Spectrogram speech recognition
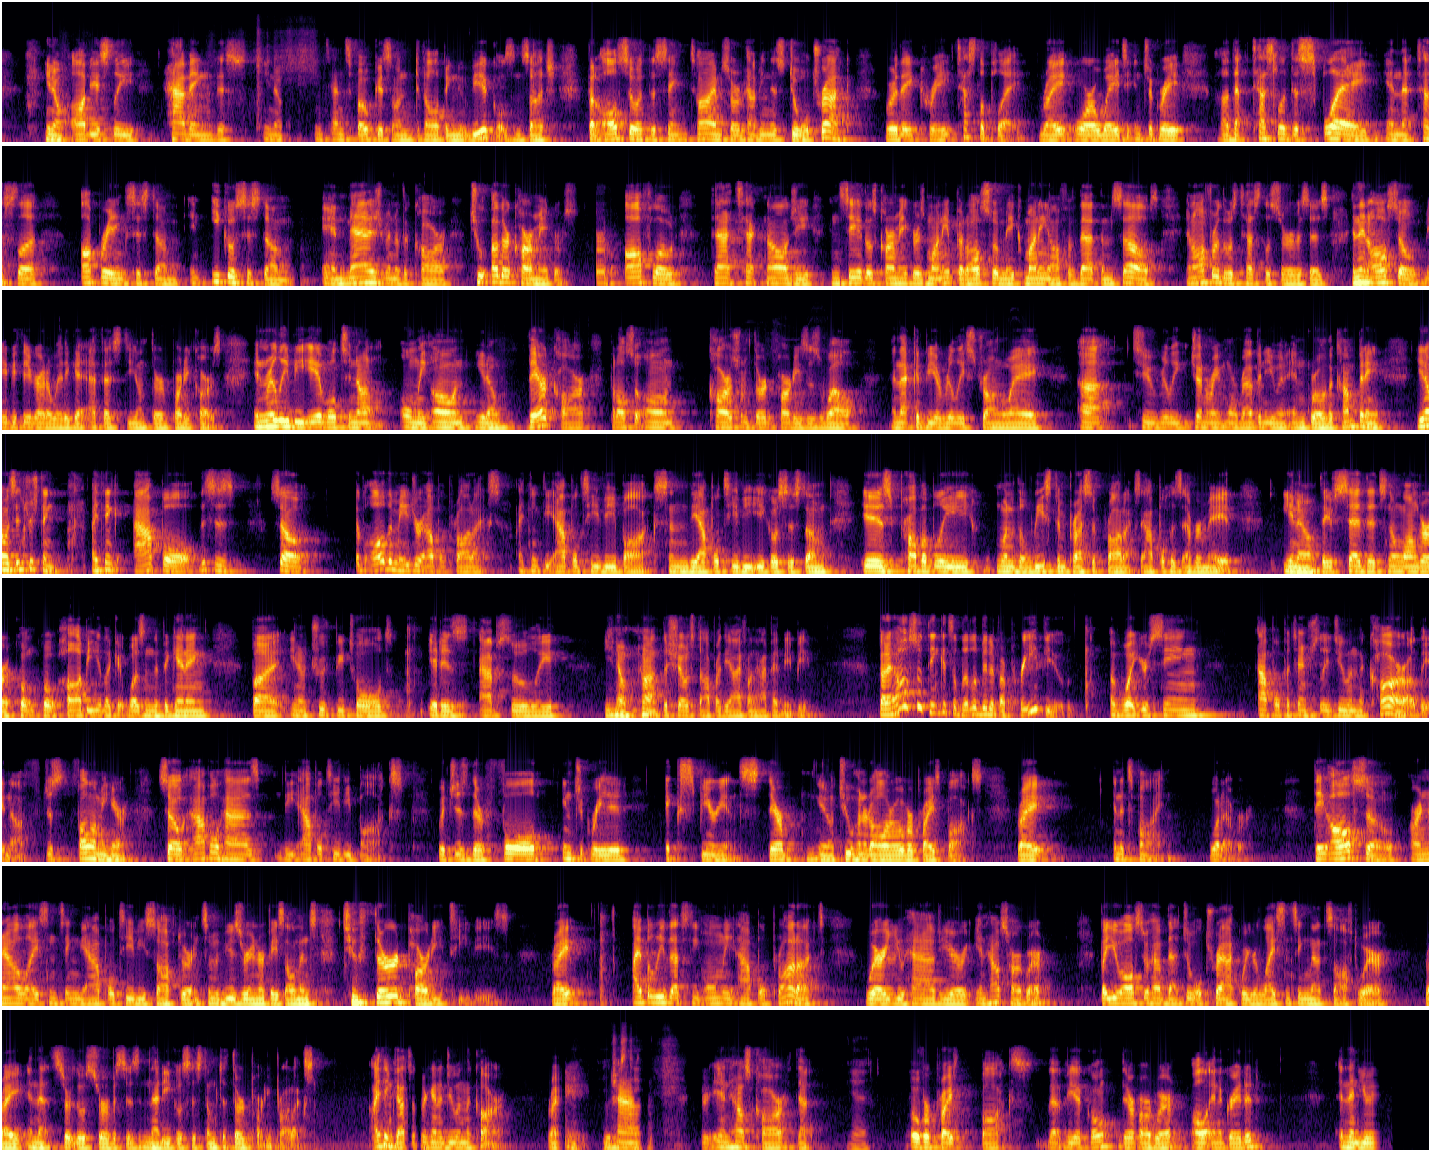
you know obviously having this you know intense focus on developing new vehicles and such but also at the same time sort of having this dual track where they create tesla play right? Or a way to integrate uh, that tesla display and that tesla operating system and ecosystem and management of the car to other car makers sort of offload that technology and save those car makers money, but also make money off of that themselves and offer those Tesla services. And then also maybe figure out a way to get FSD on third party cars and really be able to not only own, you know, their car, but also own cars from third parties as well. And that could be a really strong way uh, to really generate more revenue and, and grow the company. You know, it's interesting. I think Apple, this is so of all the major Apple products, I think the Apple TV box and the Apple TV ecosystem is probably one of the least impressive products Apple has ever made. You know, they've said that it's no longer a quote unquote hobby like it was in the beginning, but you know, truth be told, it is absolutely, you know, not the showstopper the iPhone, iPad may be. But I also think it's a little bit of a preview of what you're seeing Apple potentially do in the car, oddly enough. Just follow me here. So Apple has the Apple TV box which is their full integrated experience. Their you know $200 overpriced box, right? And it's fine, whatever. They also are now licensing the Apple TV software and some of user interface elements to third-party TVs, right? I believe that's the only Apple product where you have your in-house hardware, but you also have that dual track where you're licensing that software, right, and that those services and that ecosystem to third-party products. I think that's what they're going to do in the car right? You have your in-house car, that yeah. overpriced box, that vehicle, their hardware, all integrated, and then you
